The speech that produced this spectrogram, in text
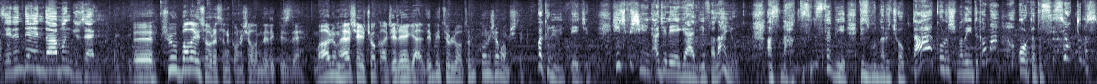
Senin de endamın güzel. Ee, şu balayı sonrasını konuşalım dedik biz de. Malum her şey çok aceleye geldi. Bir türlü oturup konuşamamıştık. Bakın Ümit Beyciğim, hiçbir şeyin aceleye geldiği falan yok. Aslında haklısınız tabii. Biz bunları çok daha konuşmalıydık ama ortada siz yoktunuz.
